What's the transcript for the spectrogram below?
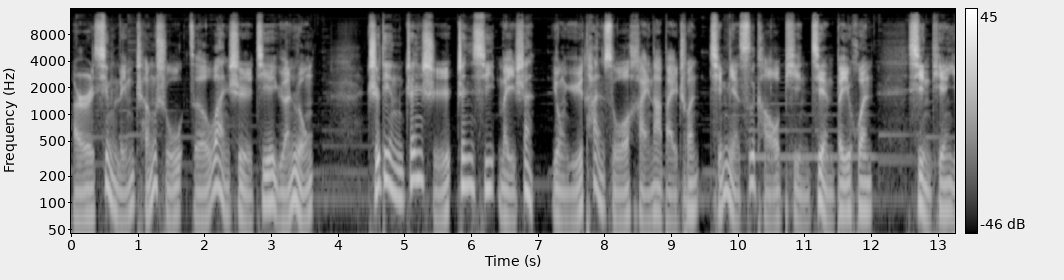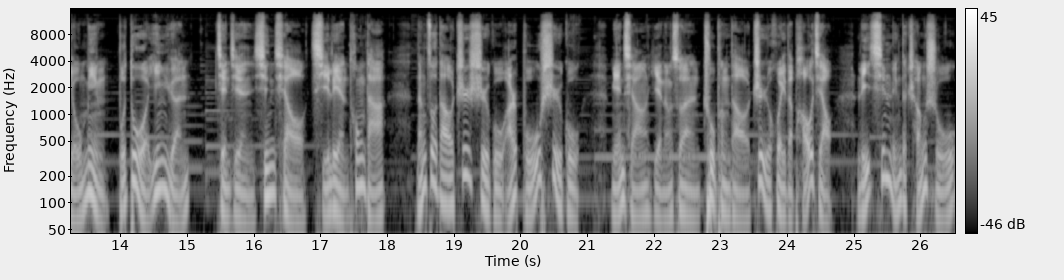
而性灵成熟，则万事皆圆融。持定真实，珍惜美善。勇于探索海纳百川，勤勉思考品鉴悲欢，信天由命不堕因缘，渐渐心窍习练通达，能做到知世故而不世故，勉强也能算触碰到智慧的跑脚，离心灵的成熟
